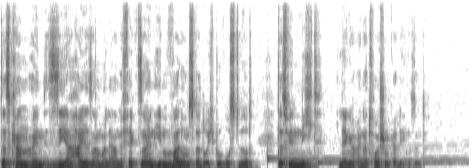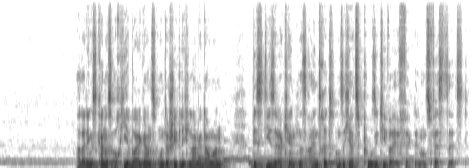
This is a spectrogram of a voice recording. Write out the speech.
Das kann ein sehr heilsamer Lerneffekt sein, eben weil uns dadurch bewusst wird, dass wir nicht länger einer Täuschung erlegen sind. Allerdings kann es auch hierbei ganz unterschiedlich lange dauern, bis diese Erkenntnis eintritt und sich als positiver Effekt in uns festsetzt.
